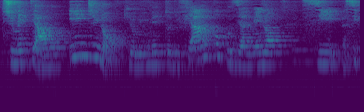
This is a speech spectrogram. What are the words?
ci mettiamo in ginocchio, mi metto di fianco così almeno si, si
